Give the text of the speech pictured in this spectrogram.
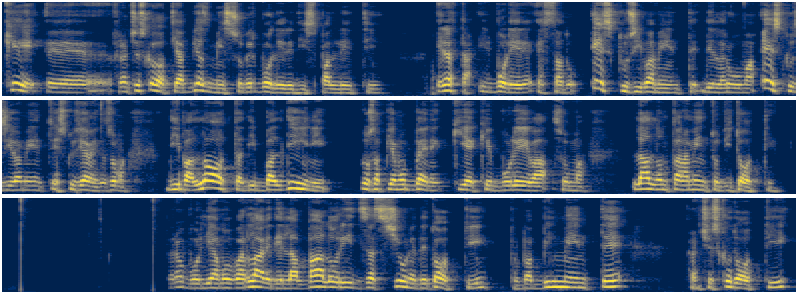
che eh, Francesco Dotti abbia smesso per volere di Spalletti. In realtà il volere è stato esclusivamente della Roma, esclusivamente, esclusivamente insomma, di Pallotta, di Baldini. Lo sappiamo bene chi è che voleva insomma, l'allontanamento di Totti. Però vogliamo parlare della valorizzazione dei Totti? Probabilmente Francesco Totti,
